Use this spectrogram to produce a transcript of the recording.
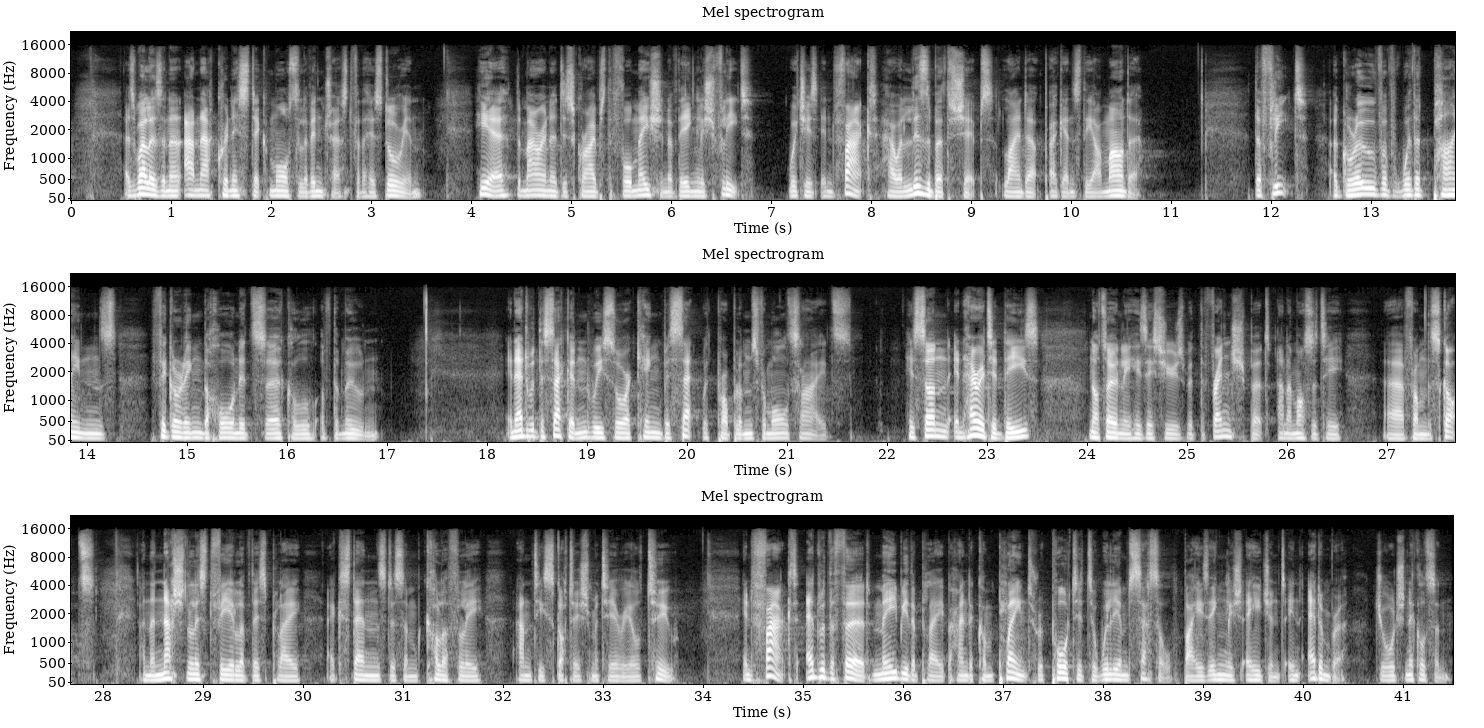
as well as an anachronistic morsel of interest for the historian. Here, the mariner describes the formation of the English fleet, which is in fact how Elizabeth's ships lined up against the Armada. The fleet, a grove of withered pines, figuring the horned circle of the moon. In Edward II, we saw a king beset with problems from all sides. His son inherited these, not only his issues with the French, but animosity uh, from the Scots, and the nationalist feel of this play extends to some colourfully anti Scottish material too. In fact, Edward III may be the play behind a complaint reported to William Cecil by his English agent in Edinburgh, George Nicholson.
